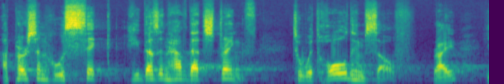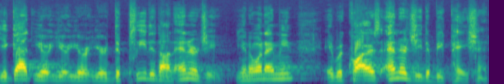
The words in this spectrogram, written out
A person who's sick, he doesn't have that strength to withhold himself, right? You got, you're, you're, you're, depleted on energy. You know what I mean? It requires energy to be patient.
